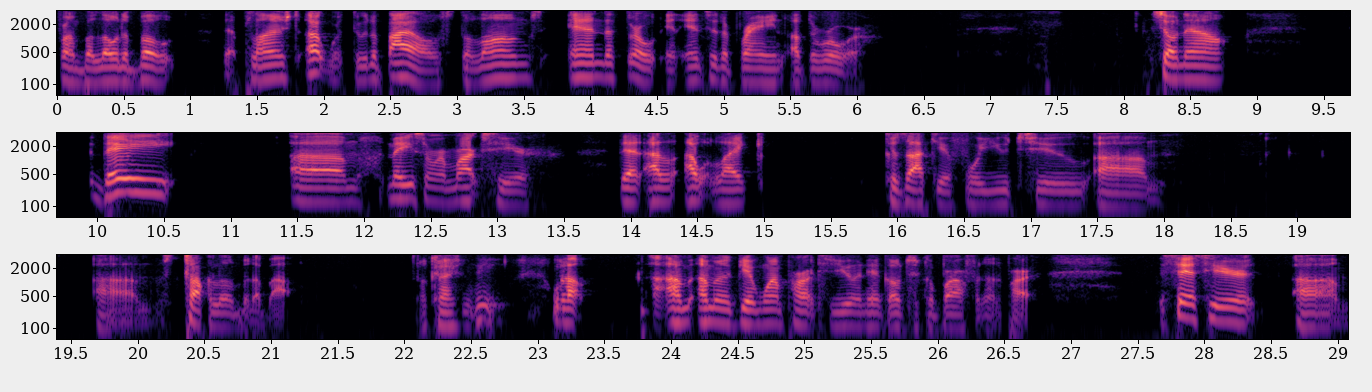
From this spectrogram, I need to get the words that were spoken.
from below the boat that plunged upward through the bowels, the lungs, and the throat and into the brain of the roar. So now, they um, made some remarks here that I, I would like Kazakia for you to um, um, talk a little bit about. Okay. Mm-hmm. Well, I'm, I'm going to give one part to you and then go to Kabar for another part. It says here um,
